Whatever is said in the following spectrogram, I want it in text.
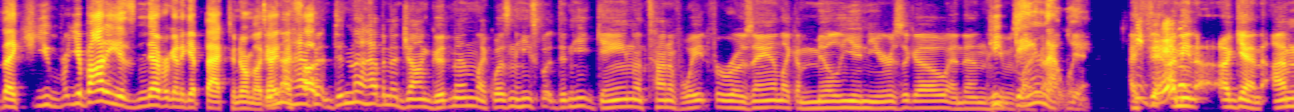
like, you your body is never going to get back to normal. Like, didn't I, I that saw, happen didn't that happen to john goodman like wasn't he sp- didn't he gain a ton of weight for roseanne like a million years ago and then he, He was gained like, that I weight. Can't- I, He thi- I mean, again, I'm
